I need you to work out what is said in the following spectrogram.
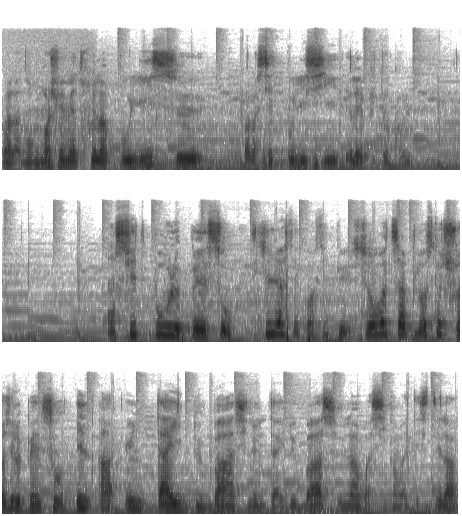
Voilà, donc moi je vais mettre la police. Voilà, cette police-ci, elle est plutôt cool. Ensuite, pour le pinceau, ce qu'il y a, c'est quoi? C'est que sur WhatsApp, lorsque tu choisis le pinceau, il a une taille de base. Il a une taille de base. Là, voici qu'on va tester là.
